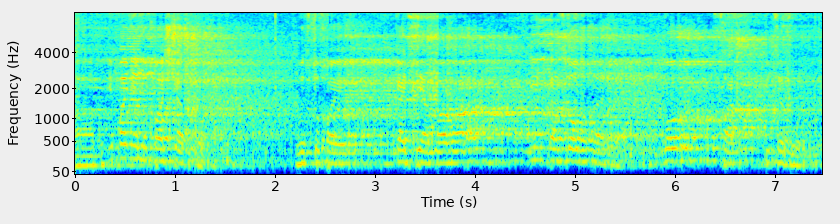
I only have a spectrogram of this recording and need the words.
А, Внимание на площадку. Выступает Касьян Варвара и Козлова Дарья. Город Санкт-Петербург.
